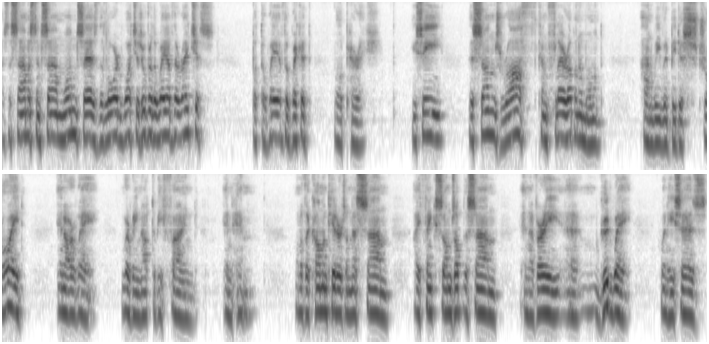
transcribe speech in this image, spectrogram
As the psalmist in Psalm 1 says, the Lord watches over the way of the righteous, but the way of the wicked will perish. You see, the Son's wrath can flare up in a moment, and we would be destroyed in our way were we not to be found in him. One of the commentators on this psalm, I think, sums up the psalm in a very uh, good way when he says,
